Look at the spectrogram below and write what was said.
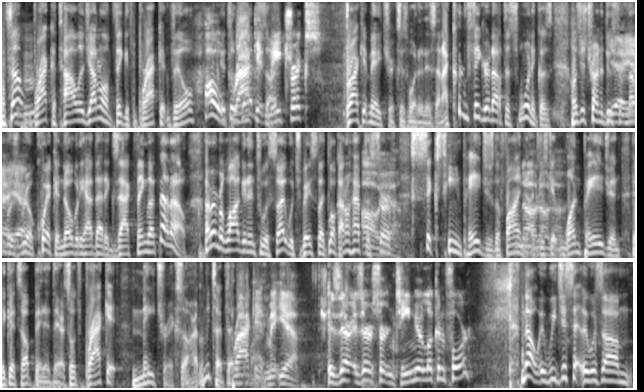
It's not mm-hmm. bracketology. I don't think it's Bracketville. Oh, it's bracket matrix. Bracket Matrix is what it is. And I couldn't figure it out this morning because I was just trying to do yeah, some numbers yeah, yeah. real quick and nobody had that exact thing. Like, no, no. I remember logging into a site which basically like, look, I don't have to oh, surf 16 pages to find no, it. I just no, get no. one page and it gets updated there. So it's Bracket Matrix. All right, let me type that. Bracket, ma- yeah. Is there is there a certain team you're looking for? No, we just it was um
